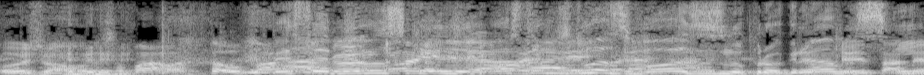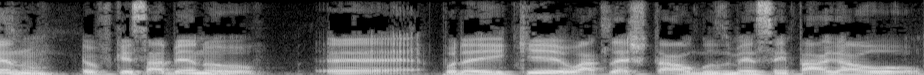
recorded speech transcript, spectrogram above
Ô, João, deixa eu falar. Percebemos que Olha, nós temos duas vozes no Eu programa. fiquei assim. sabendo, eu fiquei sabendo é, por aí que o Atlético tá há alguns meses sem pagar o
